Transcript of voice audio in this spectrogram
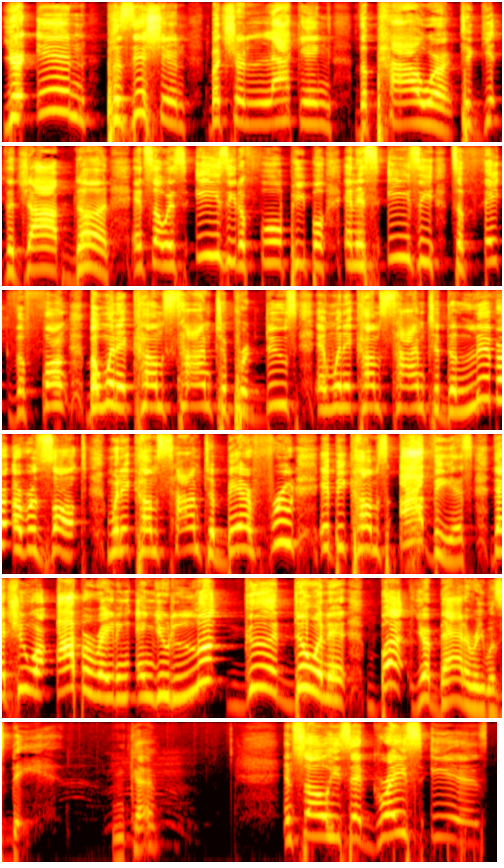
You're in position, but you're lacking the power to get the job done. And so it's easy to fool people and it's easy to fake the funk. But when it comes time to produce and when it comes time to deliver a result, when it comes time to bear fruit, it becomes obvious that you are operating and you look good doing it, but your battery was dead. Okay? And so he said, Grace is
